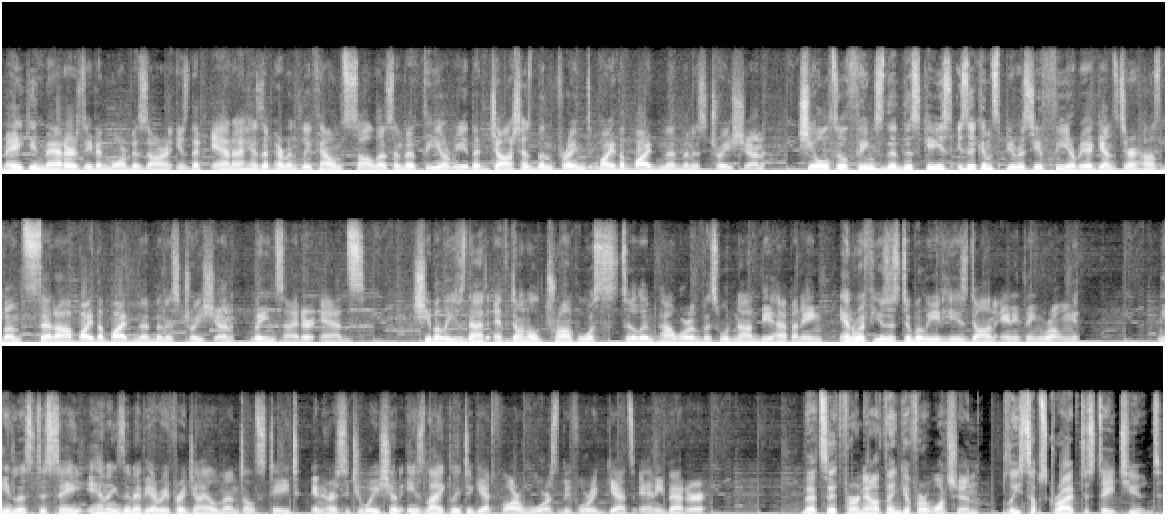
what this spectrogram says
Making matters even more bizarre is that Anna has apparently found solace in the theory that Josh has been framed by the Biden administration. She also thinks that this case is a conspiracy theory against her husband set up by the Biden administration, the insider adds. She believes that if Donald Trump was still in power, this would not be happening, and refuses to believe he's done anything wrong. Needless to say, Anna is in a very fragile mental state, and her situation is likely to get far worse before it gets any better. That's it for now, thank you for watching, please subscribe to stay tuned.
